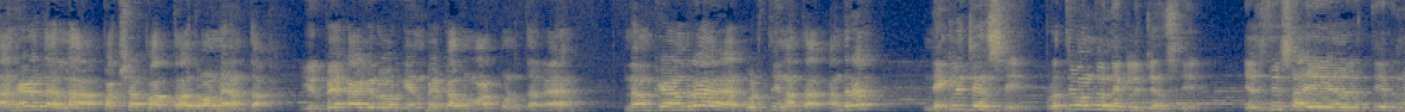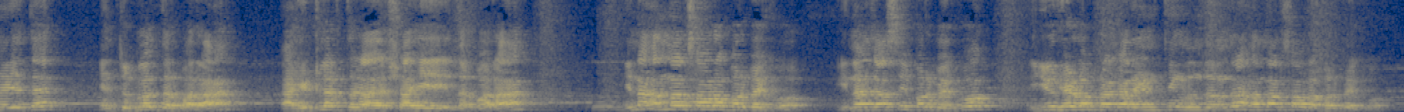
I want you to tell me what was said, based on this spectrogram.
ನಾನು ಹೇಳಿದೆ ಅಲ್ಲ, ಪಕ್ಷಪಾತ ಧೋರಣೆ ಅಂತ. ಇವ್ರು ಬೇಕಾಗಿರೋರ್ಗೆ ಏನು ಬೇಕಾದ್ರೂ ಮಾಡ್ಕೊಳ್ತಾರೆ. ನಮ್ ಕೇಳಿದ್ರೆ ಕೊಡ್ತೀನಂತ ಅಂದ್ರೆ ನೆಗ್ಲಿಜೆನ್ಸಿ, ಪ್ರತಿಯೊಂದು ನೆಗ್ಲಿಜೆನ್ಸಿ. ಎಷ್ಟು ದಿವಸ ಈ ರೀತಿ ನಡೆಯುತ್ತೆ. ಏನು ತುಗ್ಲಕ್ ದರ್ಬಾರ? ಹಿಟ್ಲರ್ ಶಾಹಿ ದರ್ಬಾರ? ಇನ್ನ ಹದಿನಾರು ಸಾವಿರ ಬರಬೇಕು. ಇನ್ನ ಜಾಸ್ತಿ ಬರಬೇಕು. ಇವ್ರು ಹೇಳೋ ಪ್ರಕಾರ ಎಂಟು ತಿಂಗಳಿಂದ ಅಂದ್ರೆ ಸಾವಿರ ಬರಬೇಕು.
